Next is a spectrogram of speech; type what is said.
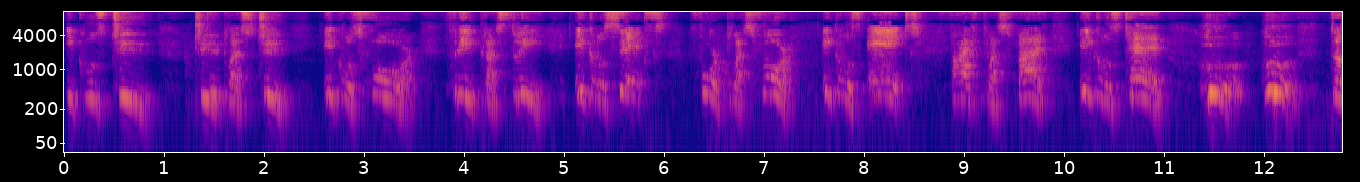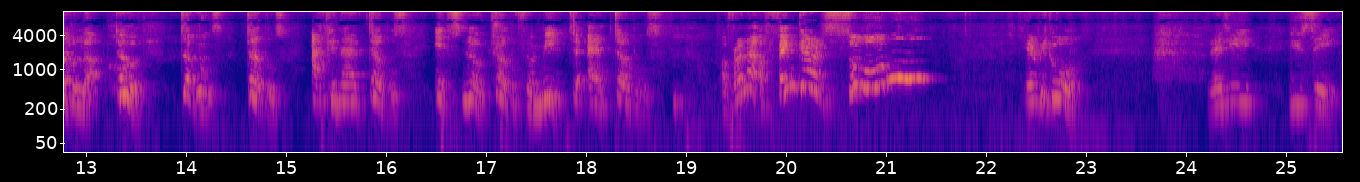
equals two. Two plus two equals four. Three plus three equals six. Four plus four equals eight. Five plus five equals ten. Huh, huh, double up, huh, doubles, doubles. I can add doubles. It's no trouble for me to add doubles. I've run out of fingers, so here we go. Ready? You say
